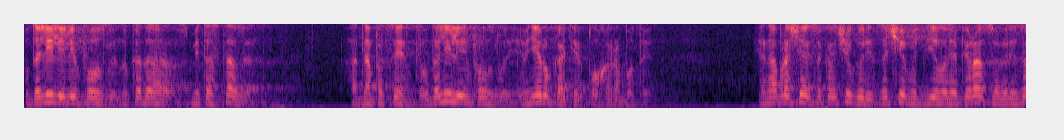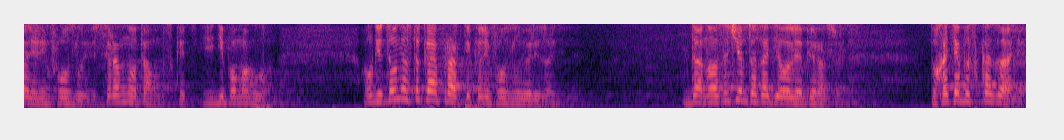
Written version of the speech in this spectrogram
удалили лимфоузлы. Но когда с метастазы, одна пациентка, удалили лимфоузлы, и у нее рука теперь плохо работает. И она обращается к врачу, говорит, зачем вы делали операцию, вырезали лимфоузлы? Ведь все равно там, так сказать, не помогло. Он говорит, а у нас такая практика лимфоузлы вырезать. Да, ну а зачем тогда делали операцию? Ну хотя бы сказали.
